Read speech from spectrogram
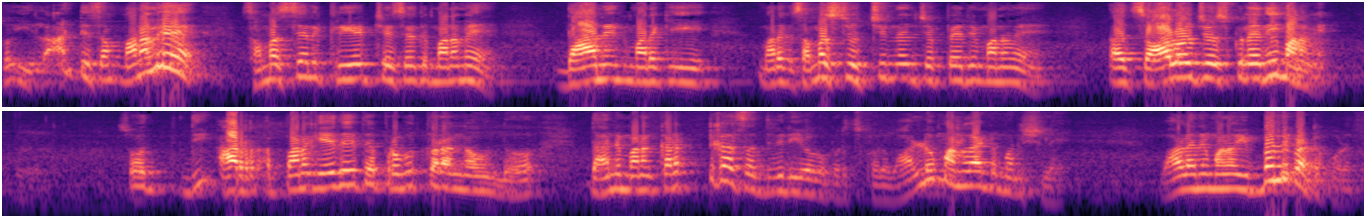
సో ఇలాంటి మనమే సమస్యని క్రియేట్ చేసేది మనమే. దానికి మనకి మనకి సమస్య వచ్చిందని చెప్పేది మనమే. అది సాల్వ్ చేసుకునేది మనమే. సో ది మనకి ఏదైతే ప్రభుత్వ రంగం ఉందో దాన్ని మనం కరెక్ట్గా సద్వినియోగపరచుకోవాలి. వాళ్ళు మనలాంటి మనుషులే. వాళ్ళని మనం ఇబ్బంది పెట్టకూడదు.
